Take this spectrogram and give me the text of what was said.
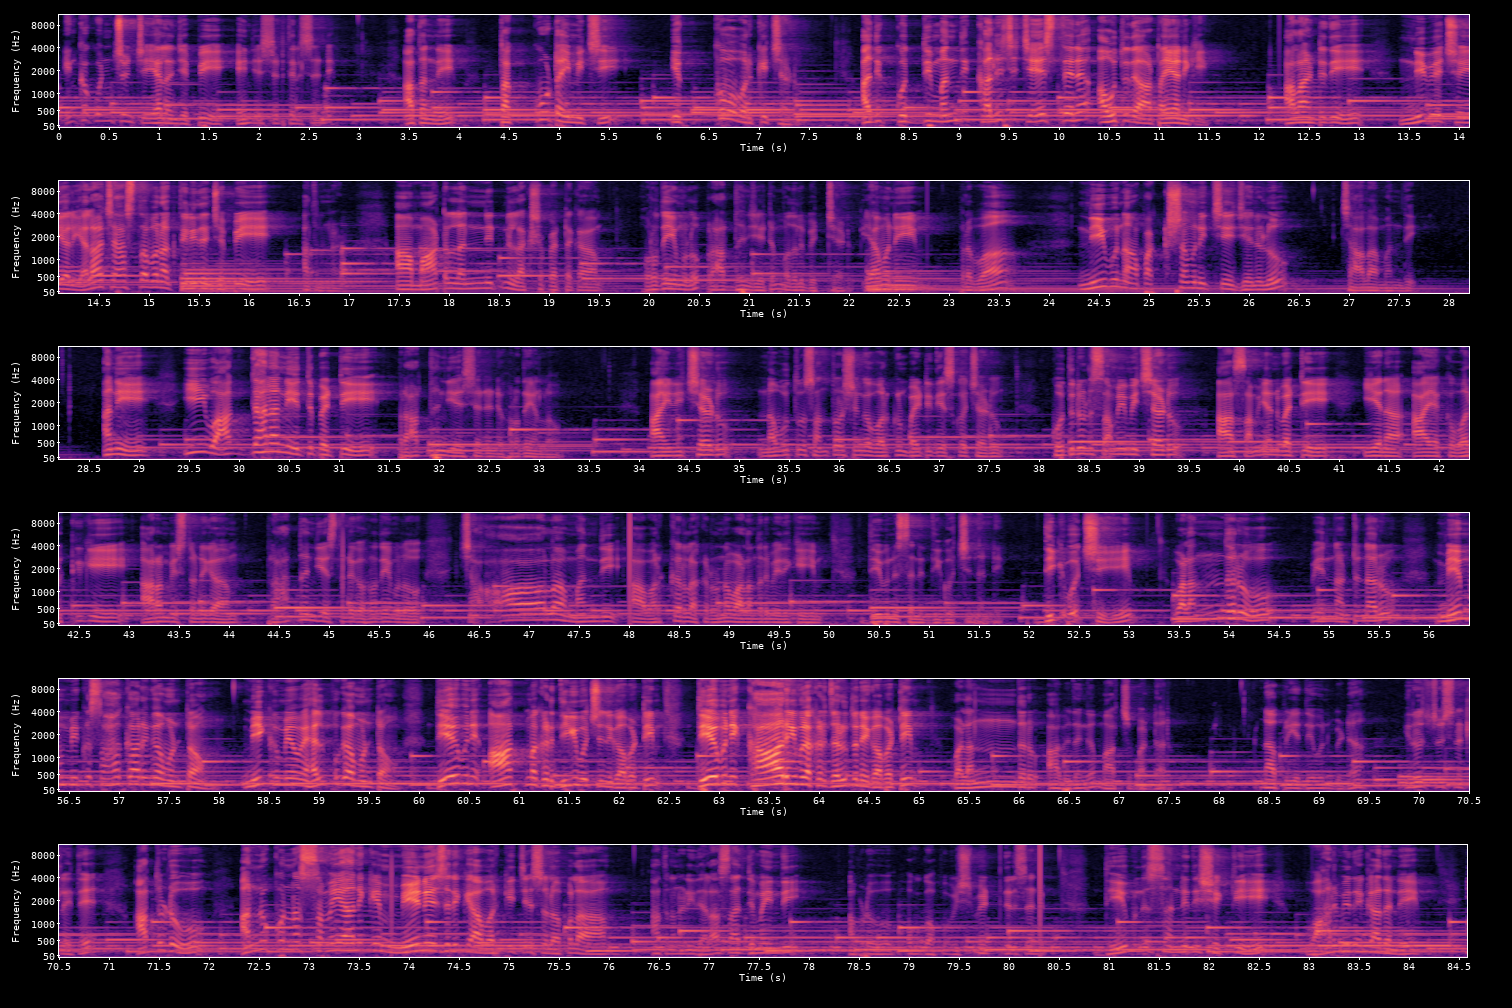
ఇంకా కొంచెం చేయాలని చెప్పి ఏం చేశాడు తెలుసండి? అతన్ని తక్కువ టైం ఇచ్చి ఎక్కువ వర్క్ ఇచ్చాడు. అది కొద్ది మంది కలిసి చేస్తేనే అవుతుంది ఆ టయానికి. అలాంటిది నీవే చేయాలి ఎలా చేస్తావో నాకు తెలియదని చెప్పి అతను అన్నాడు ఆ మాటలన్నిటిని లక్ష్య పెట్టక హృదయంలో ప్రార్థన చేయటం మొదలుపెట్టాడు. ఏమని? ప్రభా నీవు నా పక్షమునిచ్చే జనులు చాలామంది అని ఈ వాగ్దానాన్ని ఎత్తిపెట్టి ప్రార్థన చేశాడండి హృదయంలో. ఆయన ఇచ్చాడు నవ్వుతూ సంతోషంగా వర్క్ను బయటికి తీసుకొచ్చాడు. కొద్ది రోజులు సమయం ఇచ్చాడు. ఆ సమయాన్ని బట్టి ఈయన ఆ యొక్క వర్క్కి ఆరంభిస్తుండగా ప్రార్థన చేస్తుండగా హృదయంలో చాలా మంది ఆ వర్కర్లు అక్కడ ఉన్న వాళ్ళందరి మీదకి దేవుని సన్నిధి దిగి వచ్చిందండి దిగి వచ్చి వాళ్ళందరూ ఈయన అంటున్నారు మేము మీకు సహకారంగా ఉంటాం. మీకు మేము హెల్ప్గా ఉంటాం. దేవుని ఆత్మ అక్కడ దిగి వచ్చింది కాబట్టి దేవుని కార్యములు అక్కడ జరుగుతున్నాయి కాబట్టి వాళ్ళందరూ ఆ విధంగా మార్చబడ్డారు. నా ప్రియ దేవుని బిడ్డ ఈరోజు చూసినట్లయితే అతడు అనుకున్న సమయానికి మేనేజర్కి ఆ వర్క్ ఇచ్చేసే లోపల అతను అన్నాడు ఇది ఎలా సాధ్యమైంది? అప్పుడు ఒక గొప్ప విషయం ఏంటి తెలుసండి దేవుని సన్నిధి శక్తి వారి మీదే కాదండి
